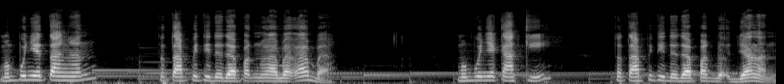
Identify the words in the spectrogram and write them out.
mempunyai tangan, tetapi tidak dapat meraba-raba, mempunyai kaki, tetapi tidak dapat berjalan,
